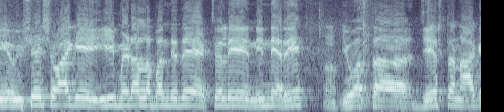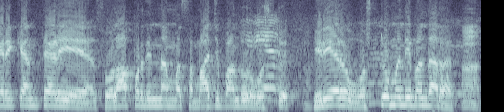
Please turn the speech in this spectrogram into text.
ಈಗ ವಿಶೇಷವಾಗಿ ಈ ಮೆಡಲ್ ಬಂದಿದೆ ಆಕ್ಚುಲಿ ನಿನ್ನೆ ರೀ. ಇವತ್ತ ಜ್ಯೇಷ್ಠ ನಾಗರಿಕ ಅಂತೇಳಿ ಸೋಲಾಪುರದಿಂದ ನಮ್ಮ ಸಮಾಜ ಬಾಂಧವರು ಅಷ್ಟು ಹಿರಿಯರು ಅಷ್ಟು ಮಂದಿ ಬಂದಾರ. ಹಾಂ.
